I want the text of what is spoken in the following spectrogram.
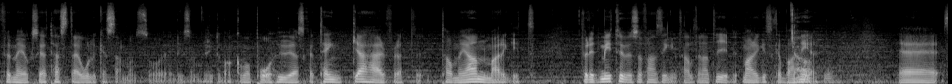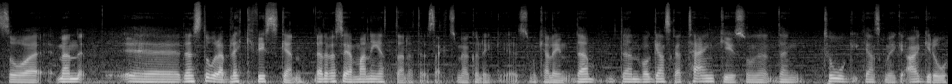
för mig också. Jag testade olika summons och jag liksom försökte bara komma på hur jag ska tänka här för att ta mig an Margit. För i mitt huvud så fanns inget alternativ. Margit ska bara ja, ner. Eh, så, men eh, den stora bläckfisken, eller vad säger jag, maneten rättare sagt, som jag kunde som jag kallade in, den, den var ganska tanky så den, den tog ganska mycket aggro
